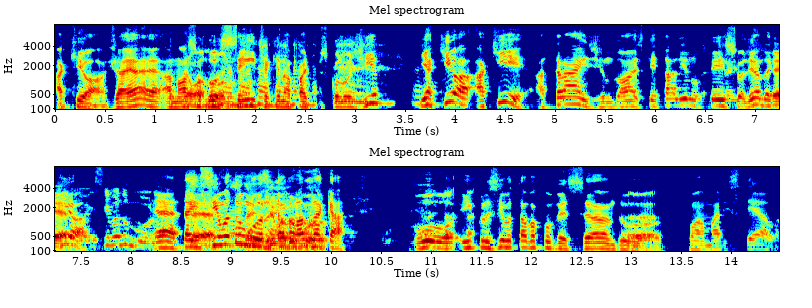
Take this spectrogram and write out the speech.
Aqui, ó, já é a nossa docente aqui na parte de psicologia. E aqui, ó, aqui atrás de nós, quem está ali no Face olhando aqui, é. ó. Em cima do muro. É, tá em é. cima do tá muro, estamos lá para cá. O, inclusive, eu estava conversando é com a Maristela,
